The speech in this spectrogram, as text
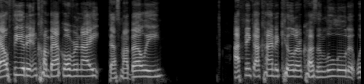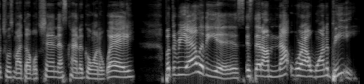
Althea didn't come back overnight. That's my belly. I think I kind of killed her cousin Lulu, which was my double chin. That's kind of going away. But the reality is, is that I'm not where I want to be.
